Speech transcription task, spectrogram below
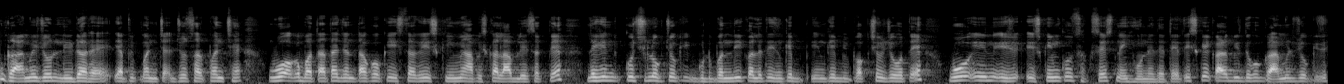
ग्रामीण जो लीडर है या फिर पंचायत जो सरपंच है, वो अगर बताता है जनता को कि इस तरह की स्कीम है आप इसका लाभ ले सकते हैं। लेकिन कुछ लोग जो कि गुटबंदी कर लेते हैं, इनके इनके विपक्ष जो होते हैं, वो इन स्कीम को सक्सेस नहीं होने देते। तो इसके कारण भी देखो ग्रामीण जो कि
